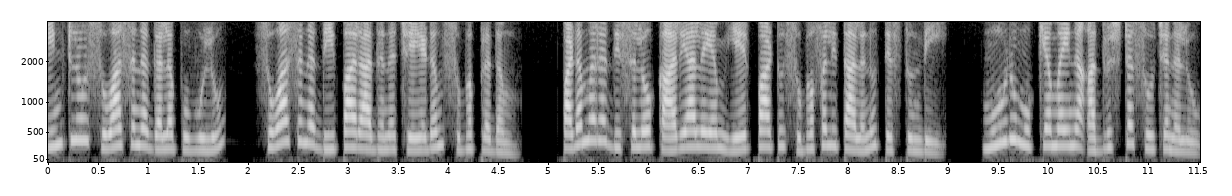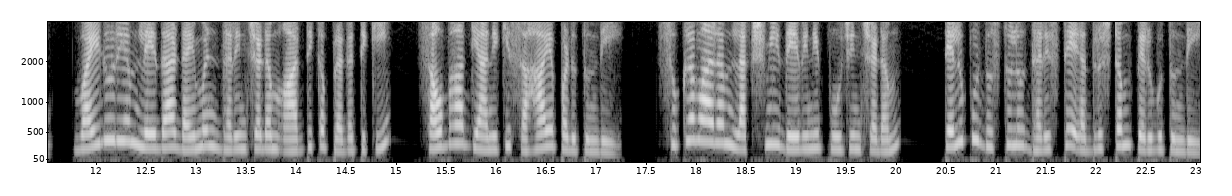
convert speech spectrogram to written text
ఇంట్లో సువాసన గల పువ్వులు సువాసన దీపారాధన చేయడం శుభప్రదం. పడమర దిశలో కార్యాలయం ఏర్పాటు శుభఫలితాలను తెస్తుంది. మూడు ముఖ్యమైన అదృష్ట సూచనలు. వైడూర్యం లేదా డైమండ్ ధరించడం ఆర్థిక ప్రగతికి సౌభాగ్యానికి సహాయపడుతుంది. శుక్రవారం లక్ష్మీదేవిని పూజించడం తెలుపు దుస్తులు ధరిస్తే అదృష్టం పెరుగుతుంది.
